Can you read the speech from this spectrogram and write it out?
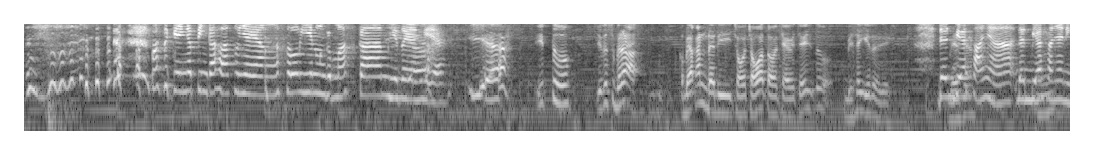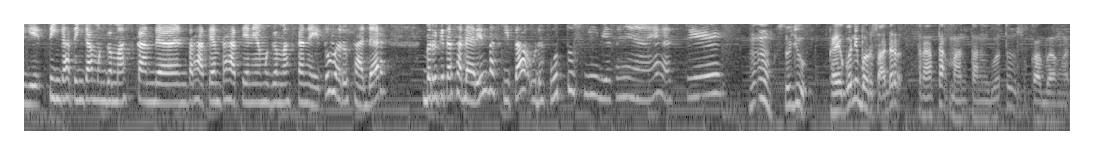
masih keinget tingkah lakunya yang selin menggemaskan gitu Iya, yang dia. Iya, itu. Itu sebenarnya kebanyakan dari cowok-cowok atau cewek-cewek itu biasa gitu sih. Dan Biasanya- biasanya dan biasanya nih Gi, tingkah-tingkah menggemaskan dan perhatian-perhatian yang menggemaskannya itu baru sadar baru kita sadarin pas kita udah putus nih biasanya ya nggak sih? Mm-mm, setuju. Kayak gue nih baru sadar ternyata mantan gue tuh suka banget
